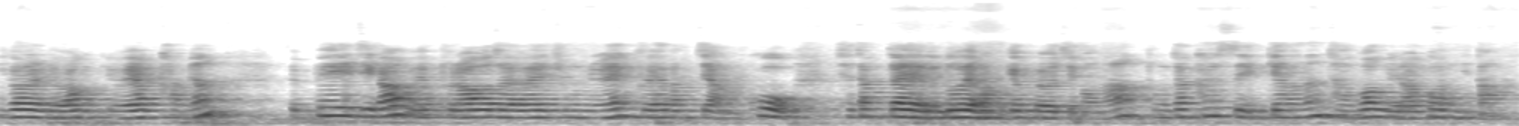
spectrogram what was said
이걸 요약, 요약하면 웹페이지가 웹 브라우저의 종류에 구애받지 않고 제작자의 의도에 맞게 보여지거나 동작할 수 있게 하는 작업이라고 합니다.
